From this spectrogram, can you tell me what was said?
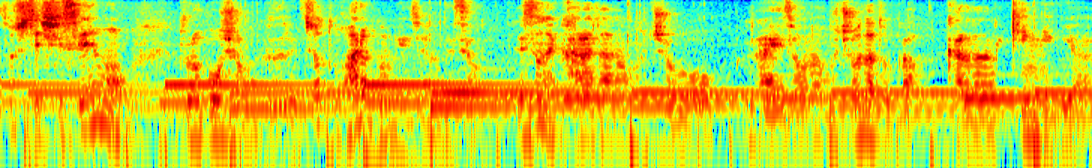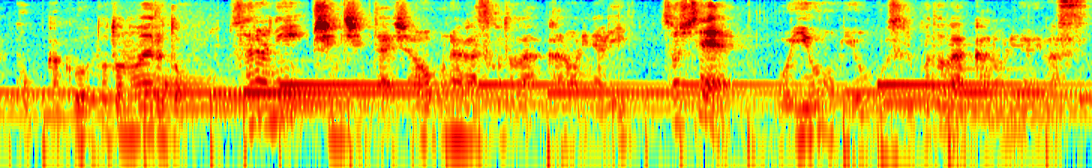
そして姿勢もプロポーションが崩れてちょっと悪く見えちゃうんですよ。ですので体の不調を内臓の不調だとか体の筋肉や骨格を整えるとさらに新陳代謝を促すことが可能になりそして老いを予防することが可能になります。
